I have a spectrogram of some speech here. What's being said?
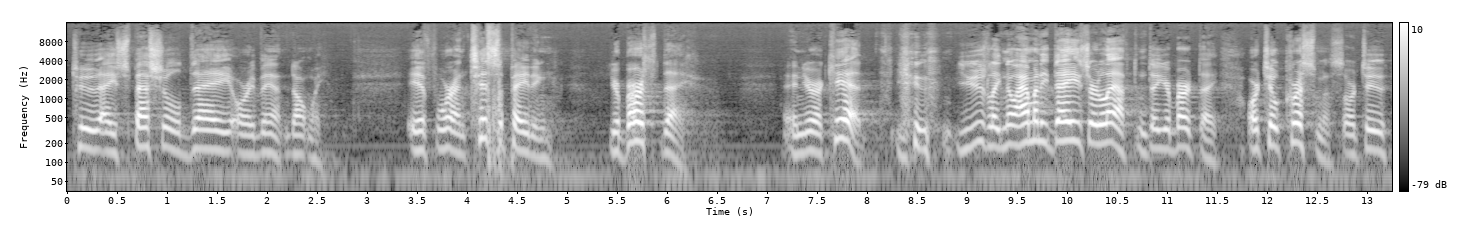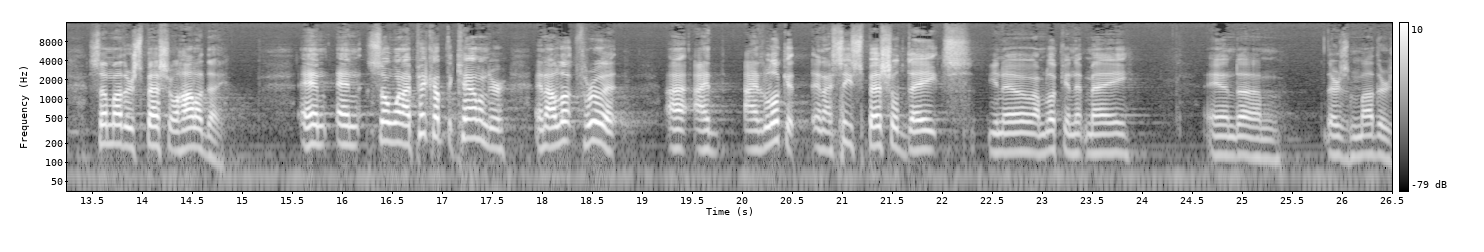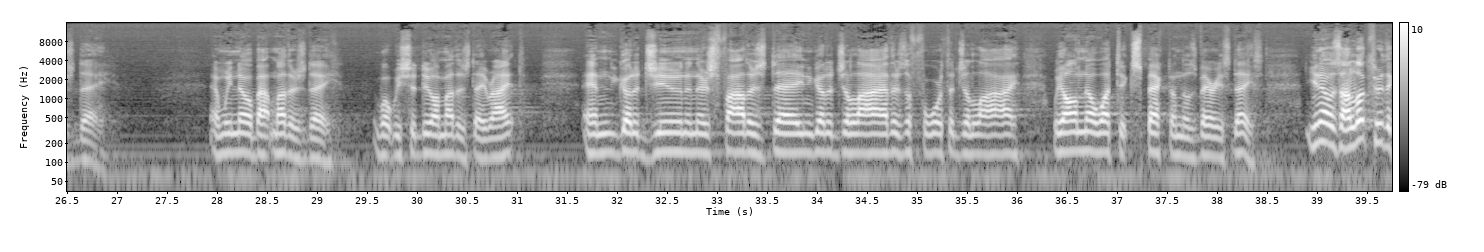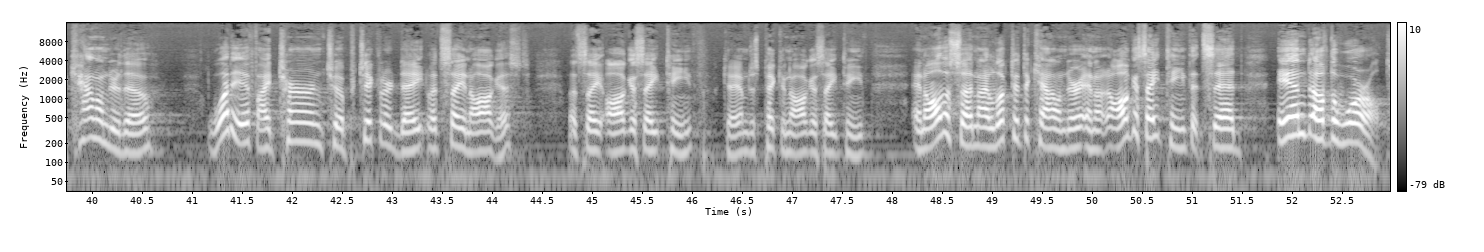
to a special day or event, don't we? If we're anticipating your birthday and you're a kid, you usually know how many days are left until your birthday or till Christmas or to some other special holiday. And, and so when I pick up the calendar and I look through it, I, I, I look at and I see special dates. You know, I'm looking at May, and um, there's Mother's Day. And we know about Mother's Day, what we should do on Mother's Day, right? And you go to June, and there's Father's Day, and you go to July, there's the 4th of July. We all know what to expect on those various days. You know, as I look through the calendar, though, what if I turn to a particular date, let's say in August, let's say August 18th, okay, I'm just picking August 18th, and all of a sudden I looked at the calendar, and on August 18th it said, End of the world.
